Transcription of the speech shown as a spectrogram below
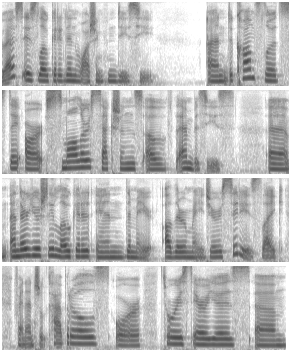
US is located in Washington, D.C. And the consulates, they are smaller sections of the embassies. Um, and they're usually located in the ma- other major cities like financial capitals or tourist areas, um,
